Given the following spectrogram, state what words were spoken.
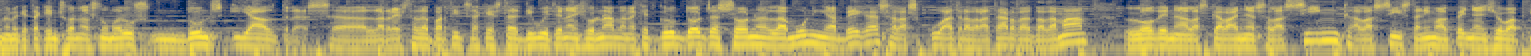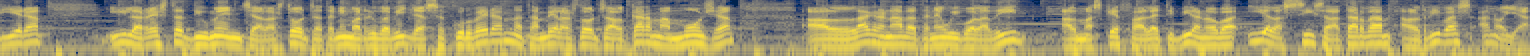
una miqueta quins són els números d'uns i altres. Eh, La resta de partits d'aquesta 18a jornada en aquest grup 12 són la Múnia Vegas a les 4 de la tarda de demà, l'Òdena a les Cabanyes a les 5, a les 6 tenim el Penya Jove Piera i la resta diumenge a les 12 tenim el Riu de Villas a Corbera, també a les 12 el Carme Moja, a la Granada Teneu Igualadí, el Masquefa Atleti Vilanova i a les 6 de la tarda el Ribes a Noia.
